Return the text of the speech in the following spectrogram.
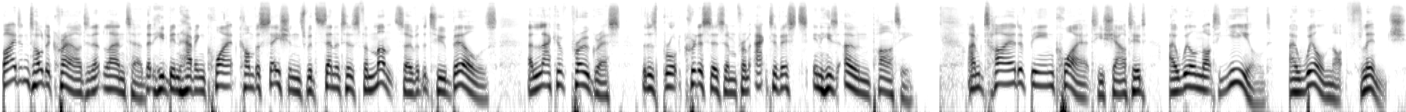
Biden told a crowd in Atlanta that he'd been having quiet conversations with senators for months over the two bills, a lack of progress that has brought criticism from activists in his own party. I'm tired of being quiet, he shouted. I will not yield. I will not flinch.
